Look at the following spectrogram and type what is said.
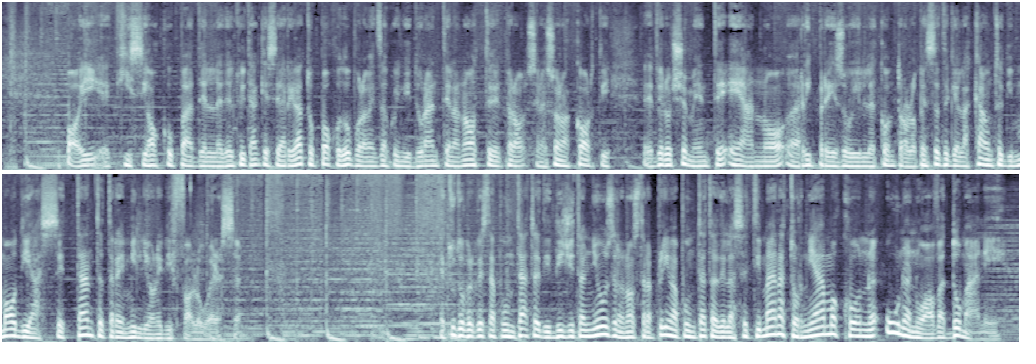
poi eh, chi si occupa del, del, tweet, anche se è arrivato poco dopo la mezzanotte, quindi durante la notte, però se ne sono accorti eh, velocemente e hanno eh, ripreso il controllo. Pensate che l'account di Modi ha 73 milioni di followers. È tutto per questa puntata di Digital News, la nostra prima puntata della settimana. Torniamo con una nuova domani.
